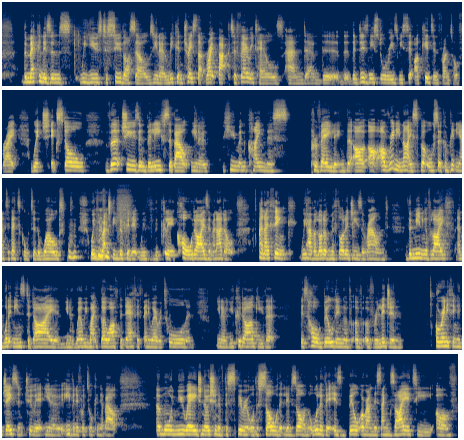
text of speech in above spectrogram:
the mechanisms we use to soothe ourselves you know we can trace that right back to fairy tales and um, the, the, the disney stories we sit our kids in front of right? Which extol virtues and beliefs about you know human kindness prevailing that are, are, are really nice but also completely antithetical to the world when you actually look at it with the clear cold eyes of an adult. And i think we have a lot of mythologies around the meaning of life and what it means to die and you know where we might go after death if anywhere at all. And you know you could argue that this whole building of of, of religion or anything adjacent to it you know even if we're talking about a more new age notion of the spirit or the soul that lives on all of it is built around this anxiety of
